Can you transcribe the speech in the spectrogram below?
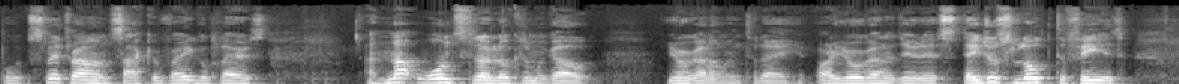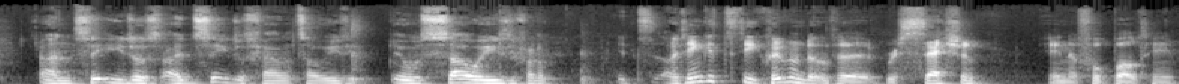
but Smith Rowe and Saka, very good players. And not once did I look at them and go, "You're going to win today," or "You're going to do this." They just looked defeated, and City just, I City just found it so easy. It was so easy for them. It's. I think it's the equivalent of a recession in a football team.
